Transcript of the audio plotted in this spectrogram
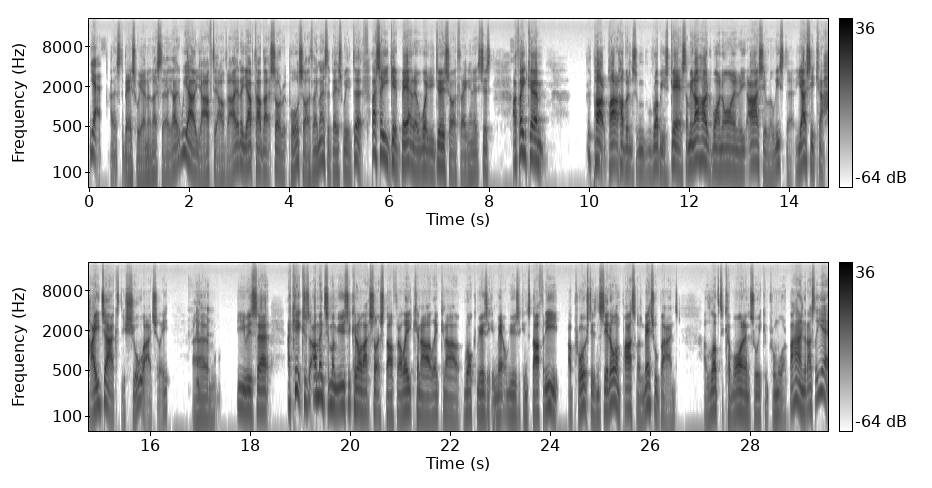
Yes. That's the best way, it? That's the, uh, we are, you have to have that, you, know, you have to have that sort of rapport sort of thing. That's the best way to do it. That's how you get better at what you do, sort of thing. And it's just, I think, um, part part of having some rubbish guests. I mean, I had one on. and he- I actually released it. He actually kind of hijacked the show. Actually, um, he was. Uh, I can't because I'm into my music and all that sort of stuff, and I like kind of like kind of rock music and metal music and stuff. And he approached us and said, "Oh, I'm part of a metal band. I'd love to come on and so we can promote our band." And I was like, "Yeah,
